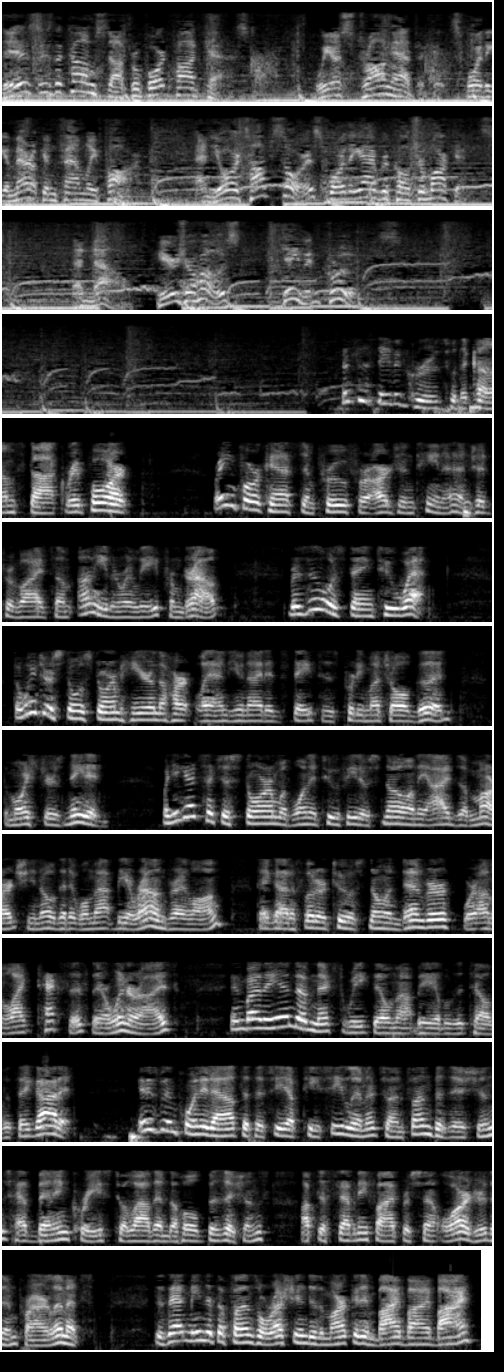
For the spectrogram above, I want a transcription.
This is the Commstock Report podcast. We are strong advocates for the American family farm and your top source for the agriculture markets. And now, here's your host, David Kruse. This is David Kruse with the Commstock Report. Rain forecasts improve for Argentina and should provide some uneven relief from drought. Brazil was staying too wet. The winter snowstorm here in the heartland United States is pretty much all good. The moisture is needed. When you get such a storm with one to two feet of snow on the Ides of March, you know that it will not be around very long. They got a foot or two of snow in Denver, where unlike Texas, they are winterized. And by the end of next week, they'll not be able to tell that they got it. It has been pointed out that the CFTC limits on fund positions have been increased to allow them to hold positions up to 75% larger than prior limits. Does that mean that the funds will rush into the market and buy, buy, buy?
